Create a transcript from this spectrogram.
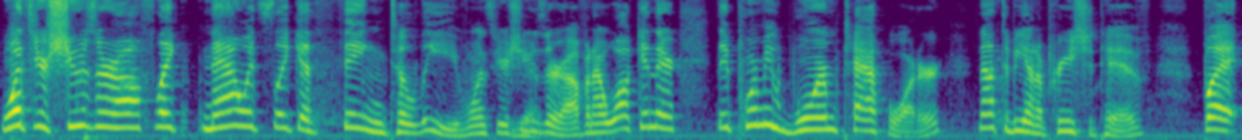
once your shoes are off, like now it's like a thing to leave once your shoes are off. And I walk in there, they pour me warm tap water, not to be unappreciative, but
